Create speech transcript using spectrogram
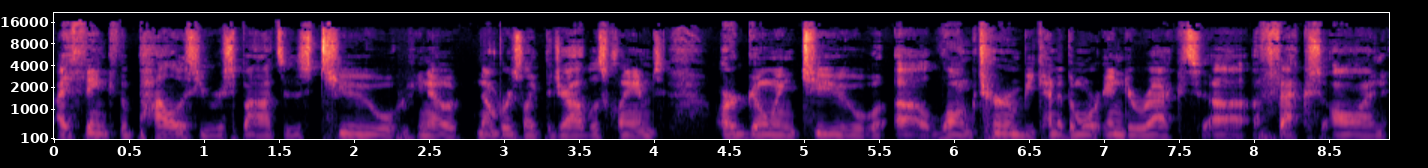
I think the policy responses to you know numbers like the jobless claims are going to uh, long term be kind of the more indirect uh, effects on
